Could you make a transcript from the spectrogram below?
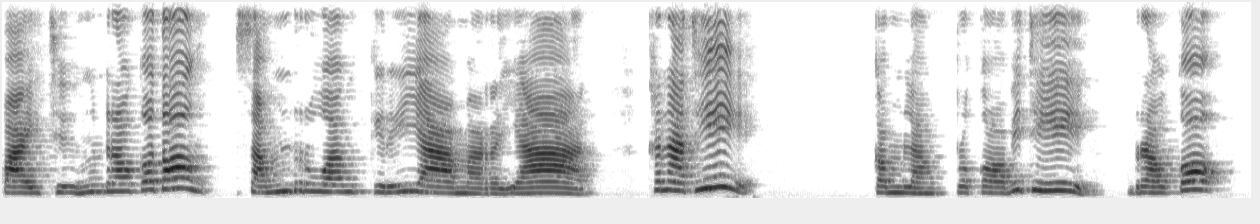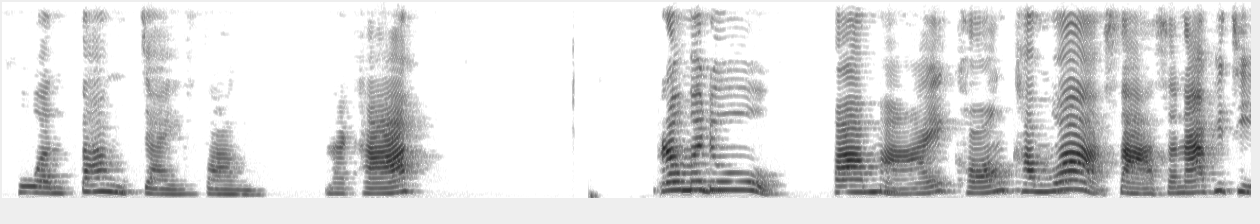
ไปถึงเราก็ต้องสำรวมกิริยามารยาทขณะที่กำลังประกอบพิธี เราก็ควรตั้งใจฟังนะคะ เรามาดูความหมายของคำว่า ศาสนาพิธี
